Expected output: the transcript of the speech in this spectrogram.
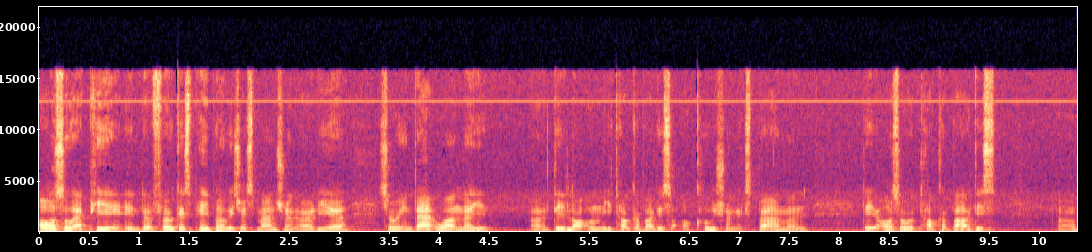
also appeared in the Fergus paper we just mentioned earlier. So in that one, uh, they not only talk about this occlusion experiment, they also talk about this uh,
